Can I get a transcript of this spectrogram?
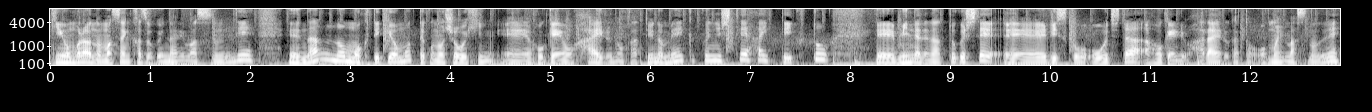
金をもらうのはまさに家族になりますんで、えー、何の目的を持ってこの商品、えー、保険を入るのかっていうのを明確にして入っていくと、えみんなで納得して、えリスクを応じた保険料を払えるかと思いますので、ね、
